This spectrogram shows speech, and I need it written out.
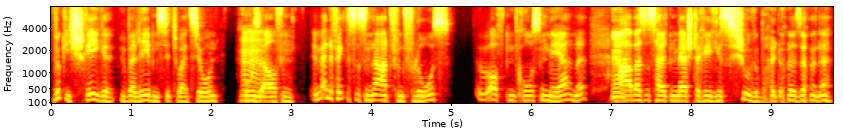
wirklich schräge Überlebenssituation, wo Hm. sie auf dem. Im Endeffekt ist es eine Art von Floß auf dem großen Meer, ne? Ja. Aber es ist halt ein mehrstöckiges Schulgebäude oder so, ne?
